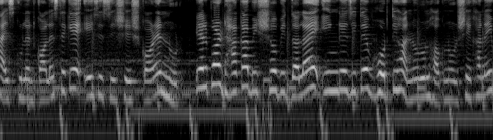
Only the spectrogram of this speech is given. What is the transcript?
high school and college থেকে এইচএসসি শেষ করেন নূর। এরপর ঢাকা বিশ্ববিদ্যালয়ে ইংরেজিতে ভর্তি হন নুরুল হক নূর। সেখানেই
